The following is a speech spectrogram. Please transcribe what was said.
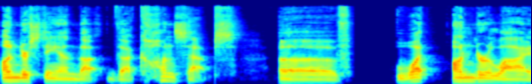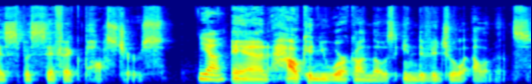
understand the the concepts of what underlies specific postures. Yeah. And how can you work on those individual elements?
